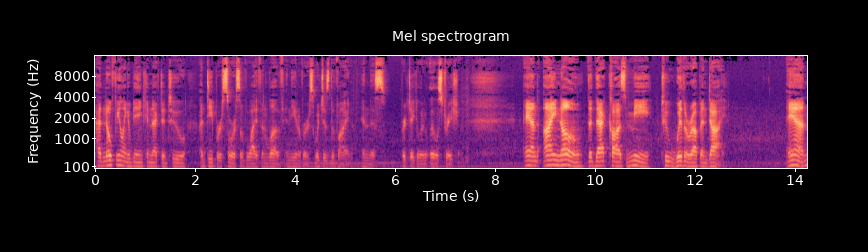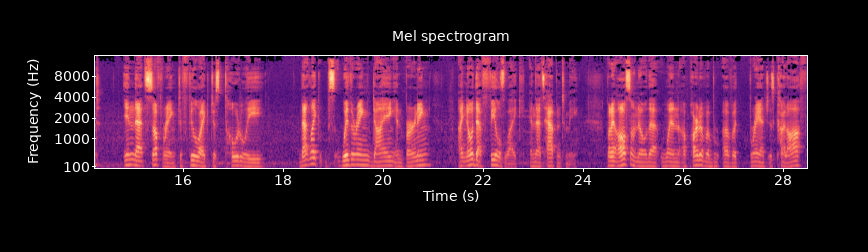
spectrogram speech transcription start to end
had no feeling of being connected to a deeper source of life and love in the universe which is the vine in this particular illustration. And i know that that caused me to wither up and die. And in that suffering to feel like just totally that like withering dying and burning i know what that feels like and that's happened to me. But i also know that when a part of a of a branch is cut off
